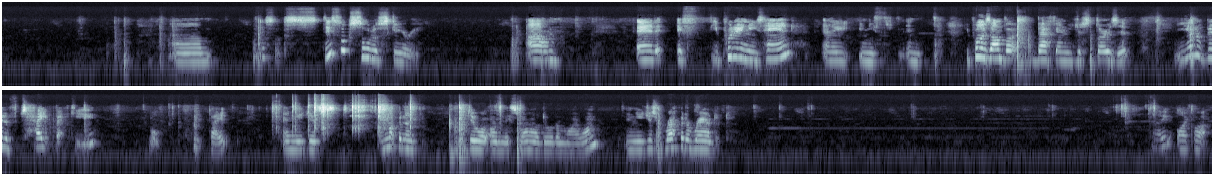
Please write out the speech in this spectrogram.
Um, this looks, this looks sort of scary. Um, and if you put it in his hand and he and you and you pull his arm back and he just throws it, you get a bit of tape back here. Well, tape, and you just I'm not gonna do it on this one. I'll do it on my one, and you just wrap it around it. Okay, like that.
